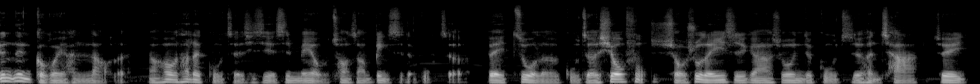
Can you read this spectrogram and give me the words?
为那个狗狗也很老了，然后它的骨折其实也是没有创伤病史的骨折。被做了骨折修复手术的医师跟他说：“你的骨质很差，所以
